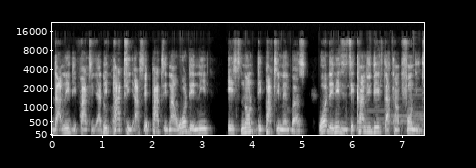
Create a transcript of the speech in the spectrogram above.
that need the party. The party, as a party, now what they need is not the party members what they need is a candidate that can fund it.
